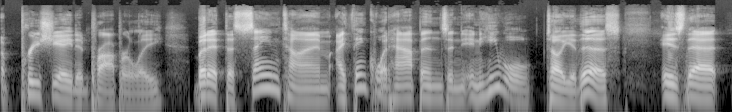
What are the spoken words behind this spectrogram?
appreciated properly. But at the same time, I think what happens, and, and he will tell you this, is that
